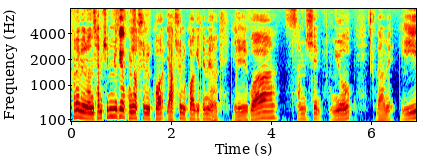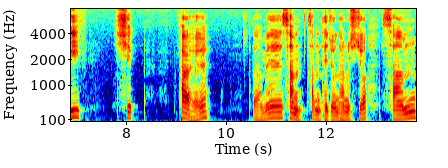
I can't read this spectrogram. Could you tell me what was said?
그러면은 36의 공약수를 구하, 약수를 구하게 되면 1과 36, 그 다음에 2, 18, 그 다음에 3, 3 대조 나누시죠. 3,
